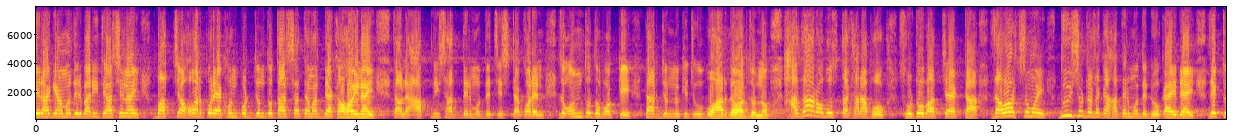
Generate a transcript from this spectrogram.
এর আগে আমাদের বাড়িতে আসে নাই, বাচ্চা হওয়ার পর এখন পর্যন্ত তার সাথে আমার দেখা হয় নাই। তাহলে আপনি সাধ্যের মধ্যে চেষ্টা করেন যে অন্তত পক্ষে তার জন্য কিছু উপহার দেওয়ার জন্য। হাজার অবস্থা খারাপ হোক, ছোট বাচ্চা একটা, যাওয়ার সময় দুইশোটা টাকা হাতের মধ্যে ঢোকায় দেয় যে একটু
